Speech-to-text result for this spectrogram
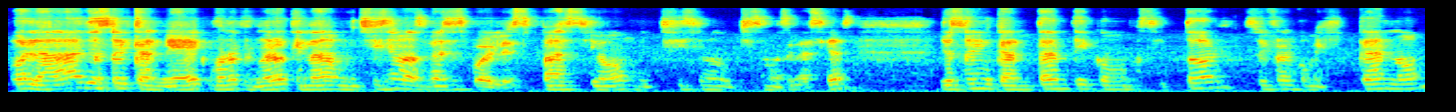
Hola, yo soy Canek. Bueno, primero que nada, muchísimas gracias por el espacio. Muchísimas, muchísimas gracias. Yo soy un cantante y compositor, soy franco-mexicano.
